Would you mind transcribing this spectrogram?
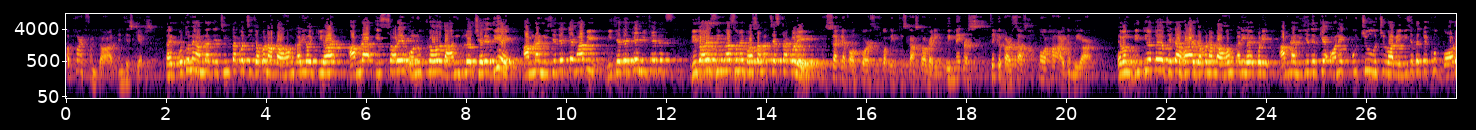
apart from God and His gifts. তাই প্রথমে আমরা যে চিন্তা করছি যখন আমরা অহংকারী হই কি হয় আমরা ঈশ্বরের অনুগ্রহ দানগুলো ছেড়ে দিয়ে আমরা নিজেদেরকে ভাবি নিজেদেরকে নিজেদের হৃদয়ের সিংহাসনে বসানোর চেষ্টা করি second of all, of course, is what we discussed already. We make us think of ourselves more high than we are. এবং দ্বিতীয়ত যেটা হয় যখন আমরা অহংকারী হয়ে পড়ি আমরা নিজেদেরকে অনেক উঁচু উঁচু ভাবি নিজেদেরকে খুব বড়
